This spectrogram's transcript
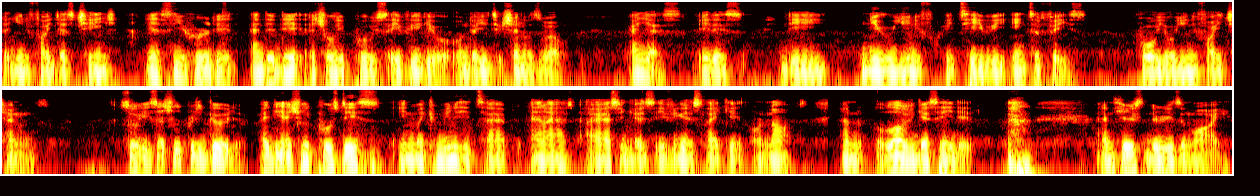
that UniFi just changed. Yes, you heard it and they did actually post a video on their YouTube channel as well. And yes, it is the new UniFi TV interface for your UniFi channels. So it's actually pretty good. I did actually post this in my community tab and I asked, I asked you guys if you guys like it or not. And a lot of you guys hate it. and here's the reason why.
